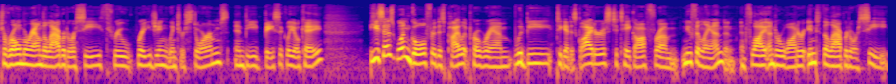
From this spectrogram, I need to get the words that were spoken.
to roam around the Labrador Sea through raging winter storms and be basically okay. He says one goal for this pilot program would be to get his gliders to take off from Newfoundland and, and fly underwater into the Labrador Sea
